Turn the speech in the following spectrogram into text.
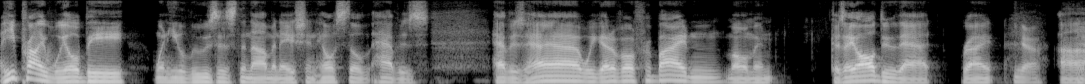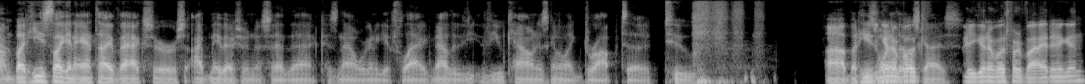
He probably will be when he loses the nomination. He'll still have his have his ah, we got to vote for Biden moment because they all do that, right? Yeah. Um, Yeah. But he's like an anti-vaxxer. I, maybe I shouldn't have said that because now we're gonna get flagged. Now the view count is gonna like drop to two. Uh, but he's one of those vote- guys. Are you gonna vote for Biden again?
